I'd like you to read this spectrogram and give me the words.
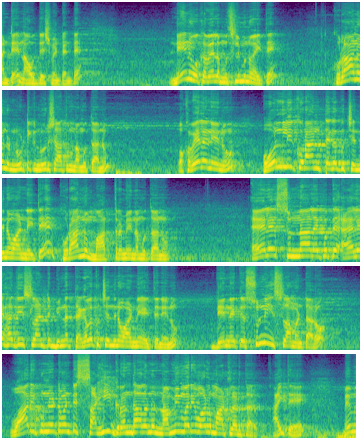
అంటే నా ఉద్దేశం ఏంటంటే నేను ఒకవేళ ముస్లిమును అయితే ఖురాను నూటికి నూరు శాతం నమ్ముతాను. ఒకవేళ నేను ఓన్లీ ఖురాన్ తెగకు చెందినవాడిని అయితే ఖురాన్ను మాత్రమే నమ్ముతాను. ఏలే సున్నా లేకపోతే ఏలే హదీస్ లాంటి భిన్న తెగలకు చెందినవాడిని అయితే నేను దేన్నైతే సున్ని ఇస్లాం అంటారో వారికి ఉన్నటువంటి సహీ గ్రంథాలను నమ్మి మరీ వాళ్ళు మాట్లాడతారు. అయితే మేము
